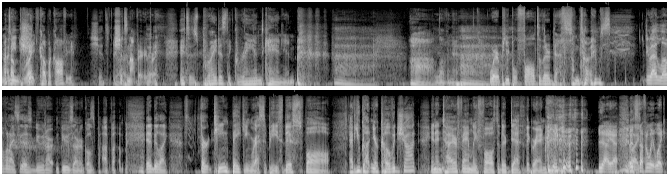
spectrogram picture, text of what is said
That's I mean, a bright cup of coffee. Shit's Shit's not very bright. It's as bright as the Grand Canyon. ah, loving it. Where people fall to their deaths sometimes. Dude, I love when I see those news, ar- news articles pop up. It'd be like 13 baking recipes this fall. Have you gotten your COVID shot? An entire family falls to their death at the Grand Canyon. yeah, yeah. It's like- definitely like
